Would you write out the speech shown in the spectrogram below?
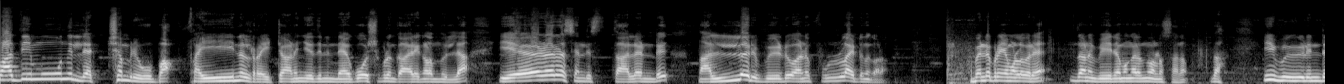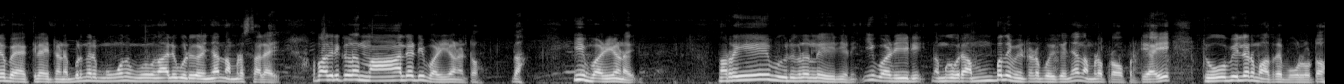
പതിമൂന്ന് ലക്ഷം രൂപ ഫൈനൽ റേറ്റ് ആണ്. ഇനി ഇതിന് നെഗോഷ്യബിളും കാര്യങ്ങളൊന്നുമില്ല. ഏഴര സെന്റ് സ്ഥലമുണ്ട്. നല്ലൊരു വീടുമാണ്. ഫുള്ളായിട്ടൊന്ന് കാണാം. അപ്പോൾ എന്റെ പ്രിയമുള്ളവരെ ഇതാണ് വീരമംഗലം എന്ന് പറഞ്ഞ സ്ഥലം. ഇതാ ഈ വീടിന്റെ ബാക്കിലായിട്ടാണ്. ഇവിടുന്ന് ഒരു മൂന്ന് മൂന്നാൽ വീട് കഴിഞ്ഞാൽ നമ്മുടെ സ്ഥലമായി. അപ്പോൾ അതിലേക്കുള്ള നാലടി വഴിയാണ് കേട്ടോ. ഇതാ ഈ വഴിയാണ്. നിറയെ വീടുകളുള്ള ഏരിയയാണ്. ഈ വഴിയിൽ നമുക്ക് ഒരു അമ്പത് മീറ്റർ പോയി കഴിഞ്ഞാൽ നമ്മുടെ പ്രോപ്പർട്ടിയായി ടൂ വീലർ മാത്രമേ പോകുള്ളൂ കേട്ടോ.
